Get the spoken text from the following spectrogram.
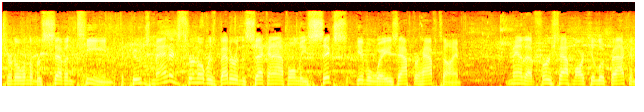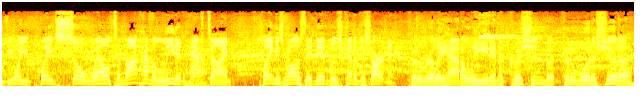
Turnover number 17. But the Cougs managed turnovers better in the second half, only six giveaways after halftime. Man, that first half, Mark, you look back and BYU played so well to not have a lead at yeah. halftime, playing as well as they did was kind of disheartening. Could have really had a lead and a cushion, but could have, would have, should have.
